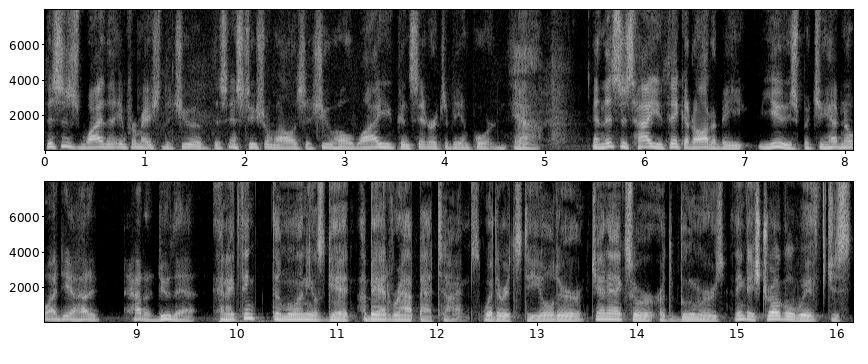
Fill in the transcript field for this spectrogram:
this is why the information that you have this institutional knowledge that you hold why you consider it to be important. Yeah. And this is how you think it ought to be used but you have no idea how to how to do that. And I think the millennials get a bad rap at times, whether it's the older Gen X or, or, the boomers. I think they struggle with just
